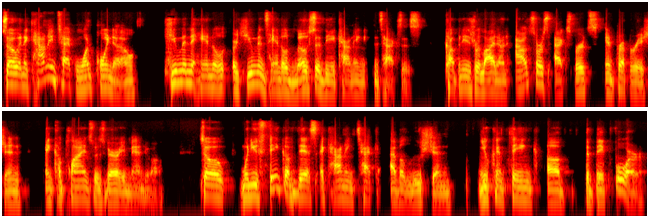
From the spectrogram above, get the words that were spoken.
So, in accounting tech 1.0, human or humans handled most of the accounting and taxes. Companies relied on outsourced experts in preparation, and compliance was very manual. So, when you think of this accounting tech evolution, you can think of the big four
